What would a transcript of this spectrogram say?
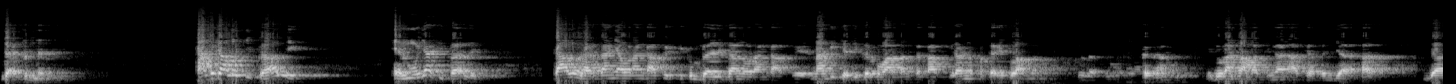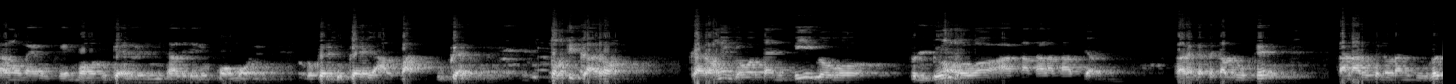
tidak benar. Tapi kalau dibalik, ilmunya dibalik. Kalau hartanya orang kafir dikembalikan orang kafir, nanti jadi kekuatan kekafiran atau keislaman. Itu kan sama dengan ada penjahat, jarang mau main rugen, mau juga misalnya mau mau, rugen juga di alpat, juga. Terus di garong, garongnya gawa tempi, gawa bendung, gawa alat-alat tajam. Barang ketekal rugen, karena rugen orang juhud,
